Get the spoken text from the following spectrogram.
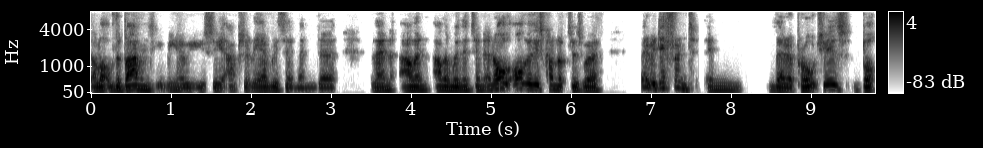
a lot of the band. You know, you see absolutely everything. And uh, then Alan Alan Withington and all all of these conductors were very different in their approaches, but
